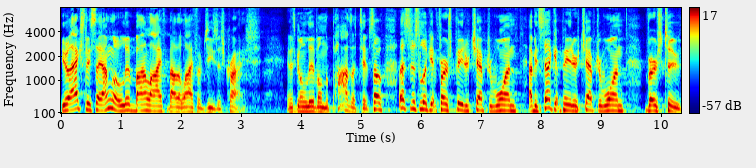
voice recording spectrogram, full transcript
you'll actually say, I'm going to live my life by the life of Jesus Christ and it's going to live on the positive. So let's just look at 1 Peter chapter 1, I mean 2 Peter chapter 1, verse 2.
